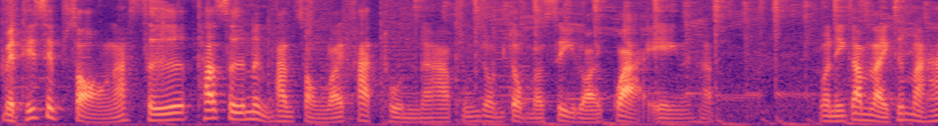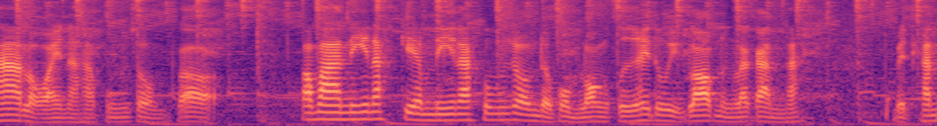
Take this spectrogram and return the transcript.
เบ็ดที่ 12 นะ ซื้อถ้าซื้อ 1,200 ขาดทุนนะครับคุณผู้ชมจบมา 400 กว่าเองนะครับ วันนี้กำไรขึ้นมา 500 นะครับคุณผู้ชมก็ประมาณนี้นะเกมนี้นะคุณผู้ชมเดี๋ยวผมลองซื้อให้ดูอีกรอบหนึ่งแล้วกันนะ เบ็ดขั้น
